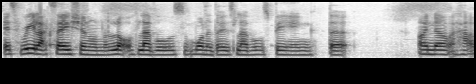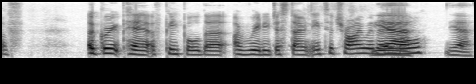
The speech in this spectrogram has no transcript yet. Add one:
it's relaxation on a lot of levels. and One of those levels being that I know I have a group here of people that I really just don't need to try with yeah. anymore, Yeah.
